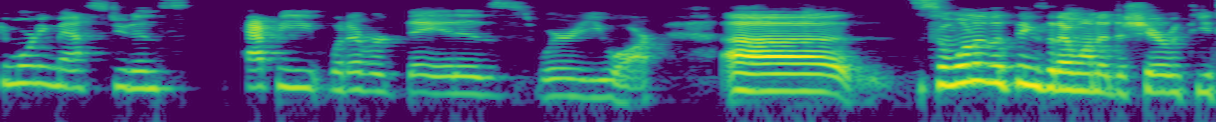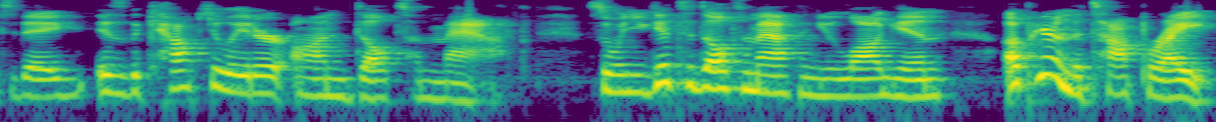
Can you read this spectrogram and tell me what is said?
Good morning, math students. Happy whatever day it is where you are. Uh, so one of the things that I wanted to share with you today is the calculator on Delta Math. So when you get to Delta Math and you log in, up here in the top right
